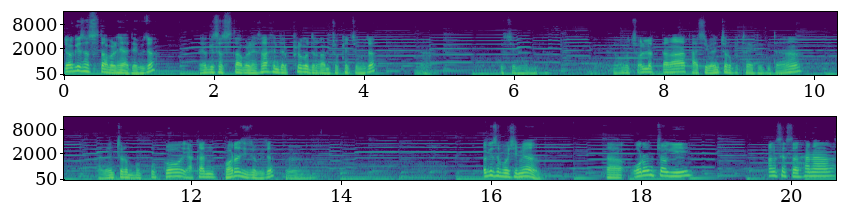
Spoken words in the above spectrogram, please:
여기서 스탑을 해야 돼, 그죠? 여기서 스탑을 해서 핸들을 풀고 들어가면 좋겠죠 그죠? 자, 진행합니다 오른쪽 올렸다가 다시 왼쪽으로 붙어야 됩니다. 자, 왼쪽으로 못 붙고 약간 벌어지죠, 그죠? 음. 여기서 보시면 자 오른쪽이 항색선 하나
